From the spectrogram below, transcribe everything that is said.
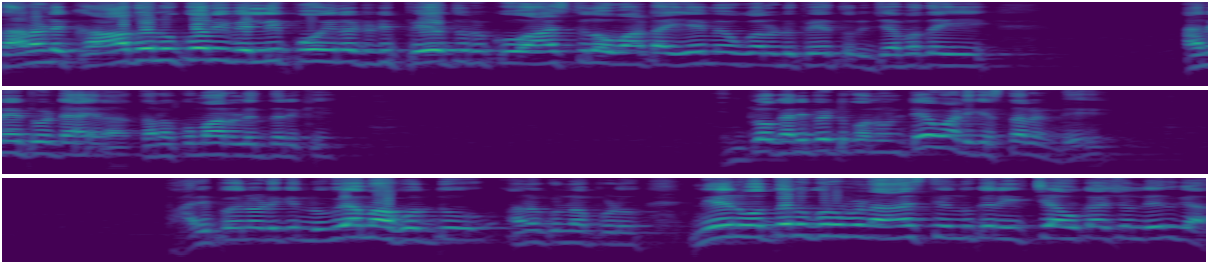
తనని కాదనుకొని వెళ్ళిపోయినటువంటి పేతురుకు ఆస్తిలో వాటా ఏమి ఇవ్వగలడు పేతురు? జబదయి అనేటువంటి ఆయన తన కుమారులిద్దరికీ. ఇంట్లో కనిపెట్టుకొని ఉంటే వాడికి ఇస్తారండి. పారిపోయినోడికి నువ్వే మాకొద్దు అనుకున్నప్పుడు నేను వద్దనుకున్నప్పుడు నా ఆస్తి ఎందుకని ఇచ్చే అవకాశం లేదుగా?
